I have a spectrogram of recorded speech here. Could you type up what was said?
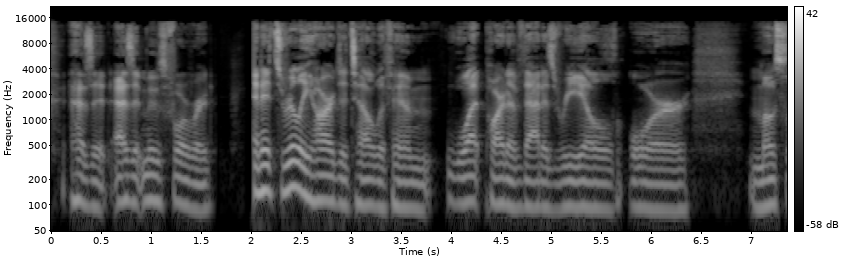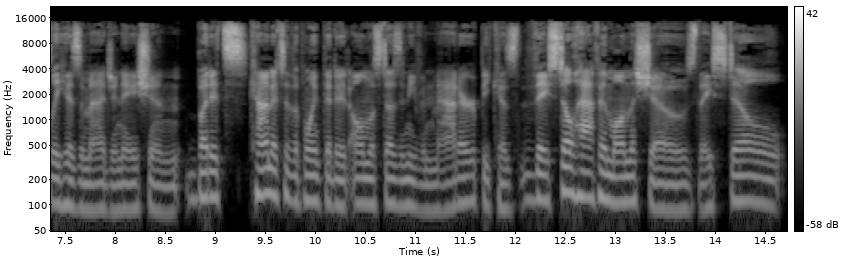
as it as it moves forward. And it's really hard to tell with him what part of that is real or mostly his imagination, but it's kind of to the point that it almost doesn't even matter because they still have him on the shows. They still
